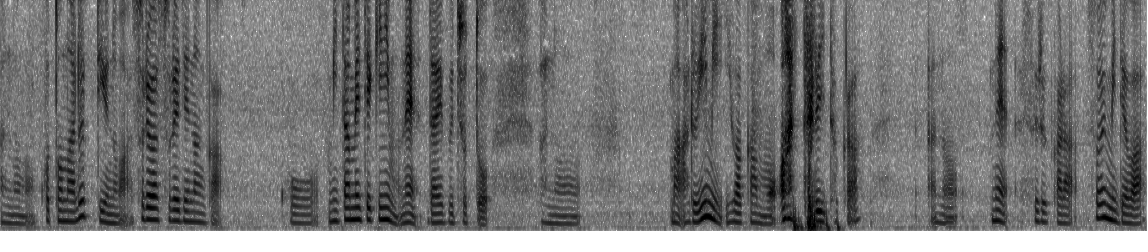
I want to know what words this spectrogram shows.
あの異なるっていうのはそれはそれでなんかこう見た目的にもねだいぶちょっとあの、まあ、ある意味違和感もあったりとかあのねするからそういう意味では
